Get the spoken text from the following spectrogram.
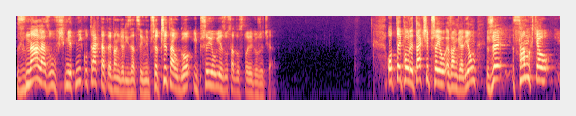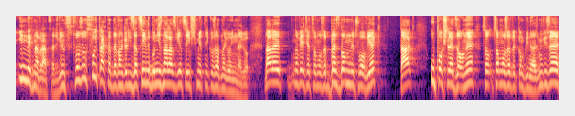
Znalazł w śmietniku traktat ewangelizacyjny, przeczytał go i przyjął Jezusa do swojego życia. Od tej pory tak się przejął Ewangelią, że sam chciał innych nawracać, więc stworzył swój traktat ewangelizacyjny, bo nie znalazł więcej w śmietniku żadnego innego. No ale, no wiecie co, może bezdomny człowiek, tak, upośledzony, co, co może wykombinować? Mówi, że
